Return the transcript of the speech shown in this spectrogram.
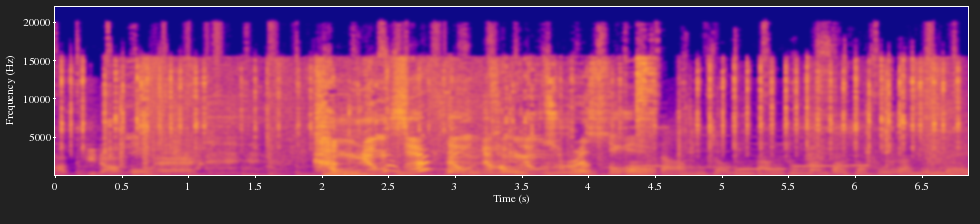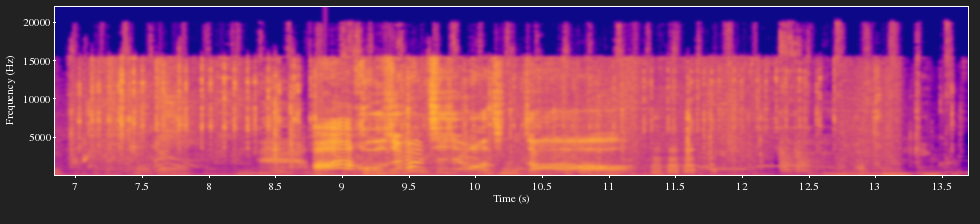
악기라고 해 강령술? 내가 언제 강령술을 했어 나 우정인 방송만 봐서 몰랐는데 저거 미니언 아 거짓말 치지 마 진짜. 이거 바텀 갱글.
